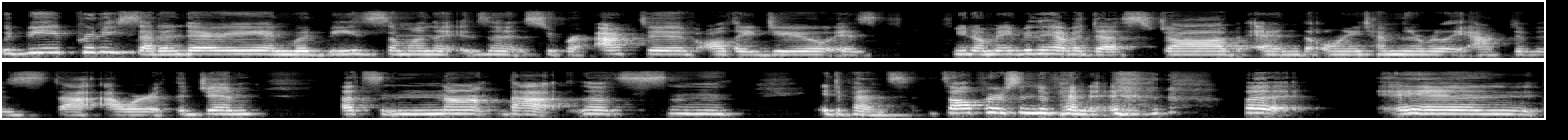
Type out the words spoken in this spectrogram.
would be pretty sedentary and would be someone that isn't super active. All they do is, you know, maybe they have a desk job and the only time they're really active is that hour at the gym. That's not that, that's, mm, it depends. It's all person dependent. but in,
